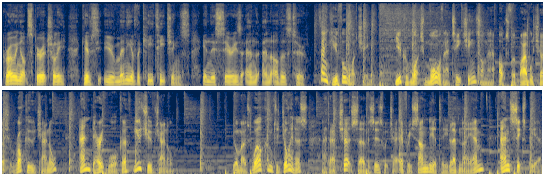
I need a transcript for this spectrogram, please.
Growing Up Spiritually gives you many of the key teachings in this series and, and others too. Thank you for watching. You can watch more of our teachings on our Oxford Bible Church Roku channel and Derek Walker YouTube channel. You're most welcome to join us at our church services, which are every Sunday at 11am and 6pm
